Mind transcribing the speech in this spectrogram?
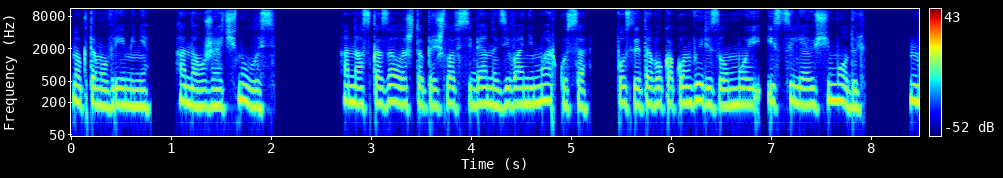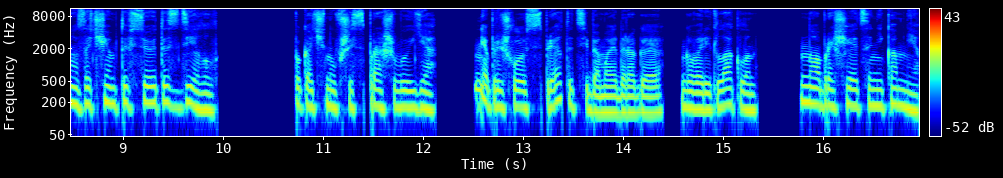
но к тому времени она уже очнулась. Она сказала, что пришла в себя на диване Маркуса после того, как он вырезал мой исцеляющий модуль. «Но зачем ты все это сделал?» Покачнувшись, спрашиваю я. «Мне пришлось спрятать себя, моя дорогая», — говорит Лаклан, но обращается не ко мне.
